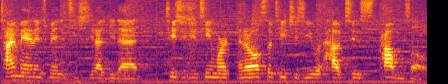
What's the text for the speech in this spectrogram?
time management, it teaches you how to do that, teaches you teamwork, and it also teaches you how to problem solve.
